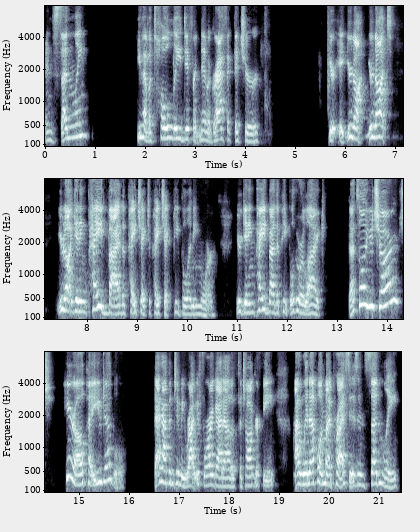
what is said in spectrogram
and suddenly you have a totally different demographic that you're you're you're not you're not you're not getting paid by the paycheck to paycheck people anymore you're getting paid by the people who are like, that's all you charge? Here, I'll pay you double. That happened to me right before I got out of photography. I went up on my prices, and suddenly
